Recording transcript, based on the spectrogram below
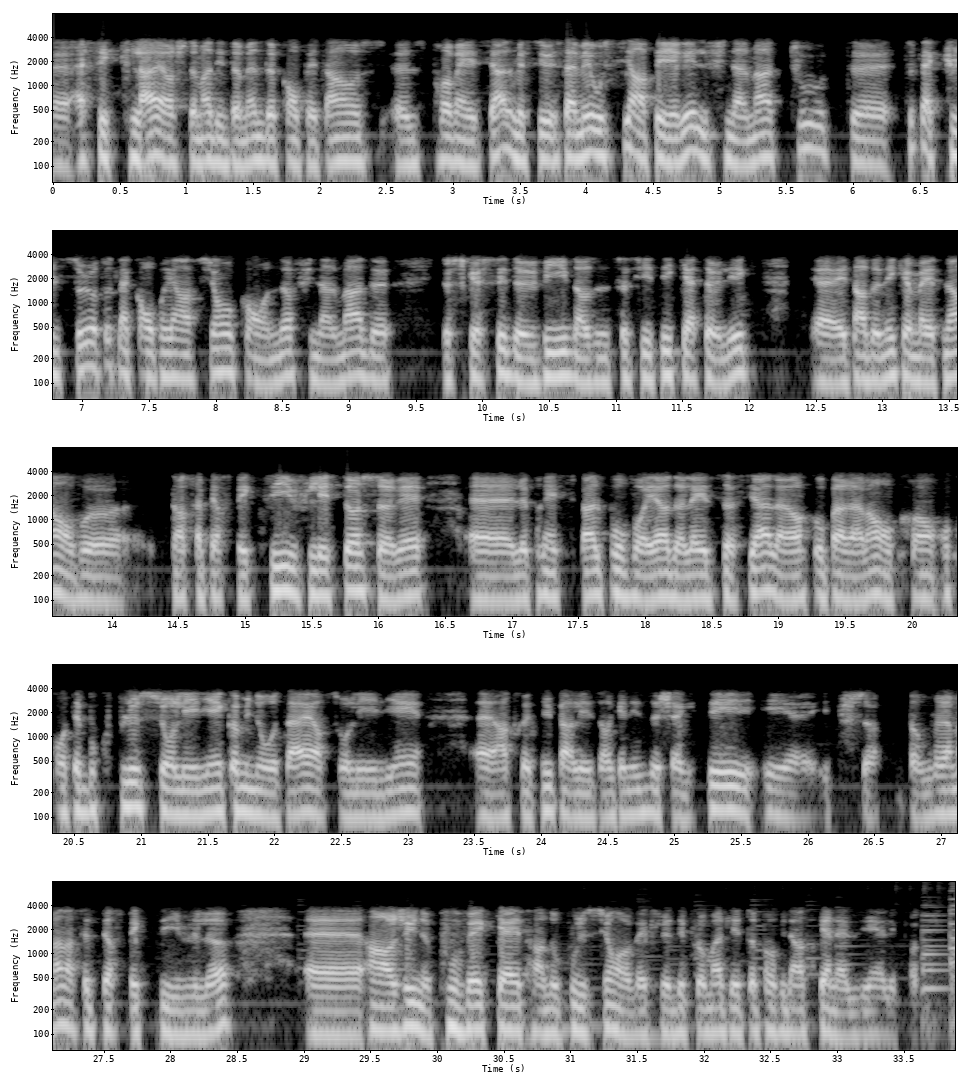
euh, assez claire justement des domaines de compétences euh, du provincial, mais ça met aussi en péril finalement toute, euh, toute la culture, toute la compréhension qu'on a finalement de de ce que c'est de vivre dans une société catholique, euh, étant donné que maintenant, on va, dans sa perspective, l'État serait euh, le principal pourvoyeur de l'aide sociale, alors qu'auparavant, on, comptait beaucoup plus sur les liens communautaires, sur les liens euh, entretenus par les organismes de charité et, et, tout ça. Donc vraiment, dans cette perspective-là, Angers ne pouvait qu'être en opposition avec le déploiement de l'État-providence canadien à l'époque.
